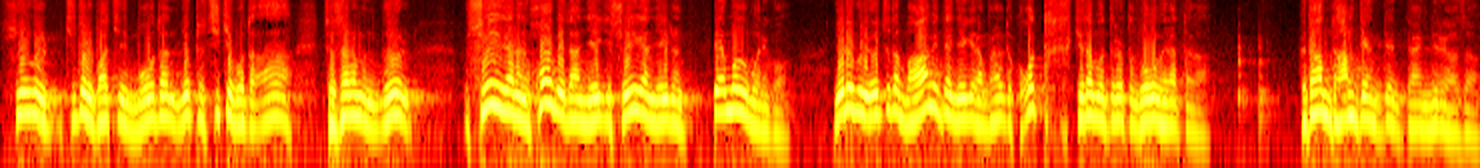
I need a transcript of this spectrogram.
수행을, 지도를 받지 못한 옆에서 지켜보다, 아, 저 사람은 늘 수행에 관한 호흡에 대한 얘기, 수행에 관한 얘기는 빼먹어버리고, 여러분이 어쩌다 마음에 대한 얘기를 한번 할 때 그걸 딱 기다만 들었다 녹음해놨다가, 그 다음 다음 땐, 땐, 땐 내려가서,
